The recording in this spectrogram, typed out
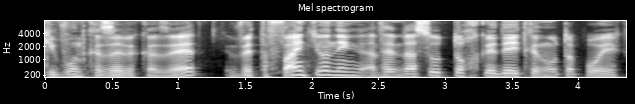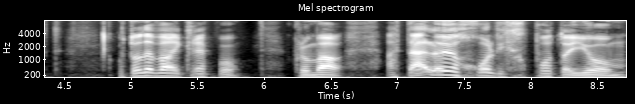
כיוון כזה וכזה, ואת ה fine-tuning אתם תעשו תוך כדי התקדמות הפרויקט. אותו דבר יקרה פה. כלומר, אתה לא יכול לכפות היום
